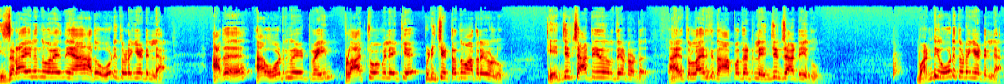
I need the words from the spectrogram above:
ഇസ്രായേൽ എന്ന് പറയുന്ന ആ അത് ഓടി തുടങ്ങിയിട്ടില്ല. അത് ആ ഓർഡിനറി ട്രെയിൻ പ്ലാറ്റ്ഫോമിലേക്ക് പിടിച്ചിട്ടെന്ന് മാത്രമേ ഉള്ളൂ. എഞ്ചിൻ സ്റ്റാർട്ട് ചെയ്ത് നിർത്തിയിട്ടുണ്ട്. ആയിരത്തി തൊള്ളായിരത്തി നാൽപ്പത്തെട്ടിൽ എഞ്ചിൻ സ്റ്റാർട്ട് ചെയ്തു. വണ്ടി ഓടി തുടങ്ങിയിട്ടില്ല.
